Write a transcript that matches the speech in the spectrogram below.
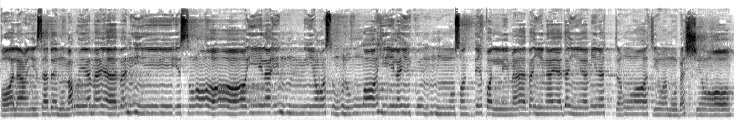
قال عيسى بن مريم يا بني إسرائيل إني رسول الله إليكم مصدقا لما بين يدي من التوراة ومبشرا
